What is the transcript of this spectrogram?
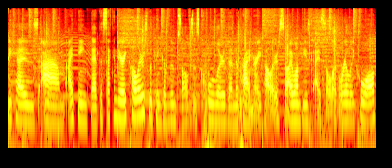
because um, I think that the secondary colors would think of themselves as cooler than the primary colors. So I want these guys to look really cool.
